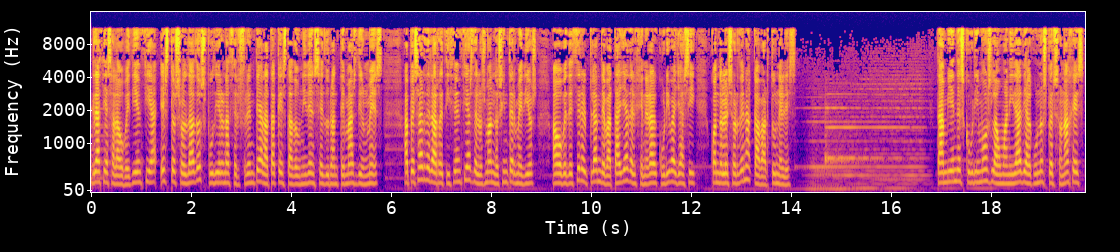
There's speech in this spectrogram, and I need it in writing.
Gracias a la obediencia, estos soldados pudieron hacer frente al ataque estadounidense durante más de un mes, a pesar de las reticencias de los mandos intermedios a obedecer el plan de batalla del general Kuribayashi cuando les ordena cavar túneles. También descubrimos la humanidad de algunos personajes,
